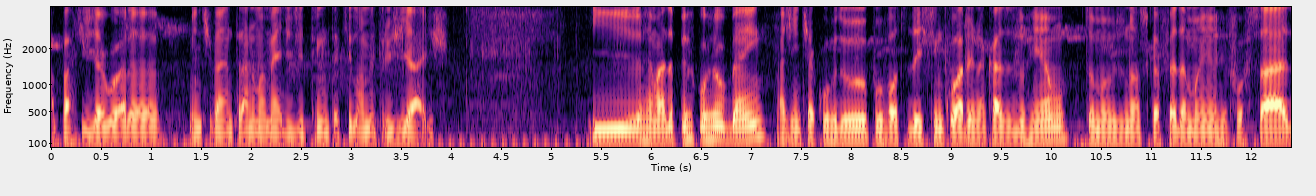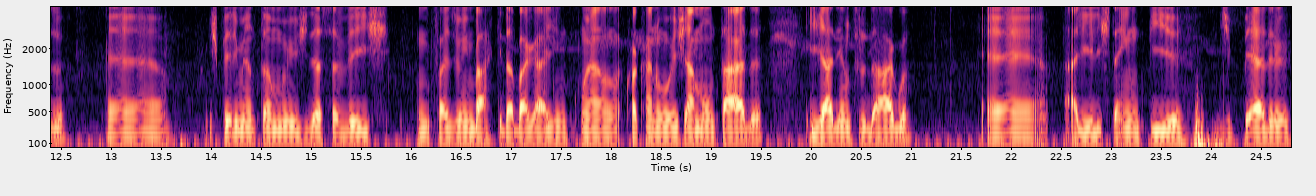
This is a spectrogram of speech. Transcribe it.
a partir de agora a gente vai entrar numa média de 30 quilômetros diários. E a remada percorreu bem, a gente acordou por volta das 5 horas na casa do Remo, tomamos o nosso café da manhã reforçado, é, experimentamos dessa vez fazer o embarque da bagagem com, ela, com a canoa já montada e já dentro d'água. É, ali eles têm um pier de pedra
